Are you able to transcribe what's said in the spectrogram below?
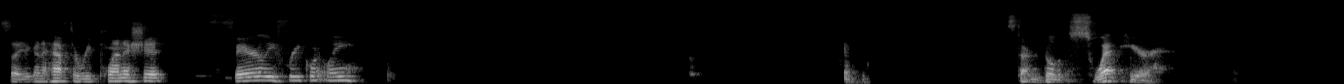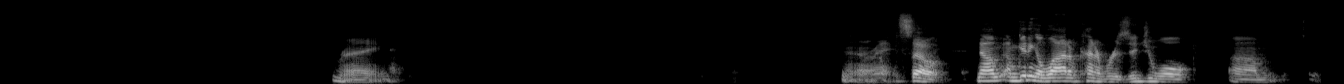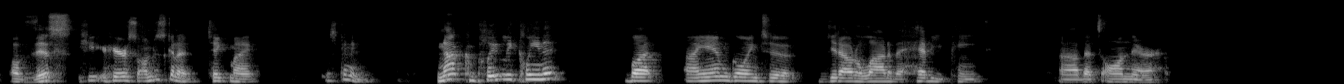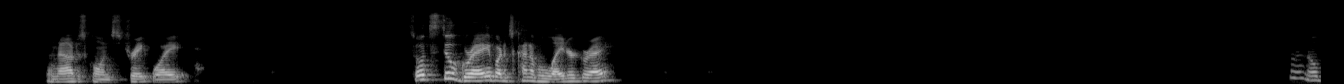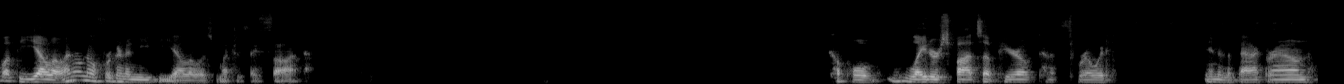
So you're gonna have to replenish it fairly frequently. Starting to build up a sweat here. Right. All right, so now I'm, I'm getting a lot of kind of residual um, of this here. So I'm just gonna take my, just gonna not completely clean it, but I am going to get out a lot of the heavy paint uh, that's on there. So now just going straight white. So it's still gray, but it's kind of a lighter gray. Don't know about the yellow. I don't know if we're going to need the yellow as much as I thought. A couple lighter spots up here. I'll kind of throw it into the background.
